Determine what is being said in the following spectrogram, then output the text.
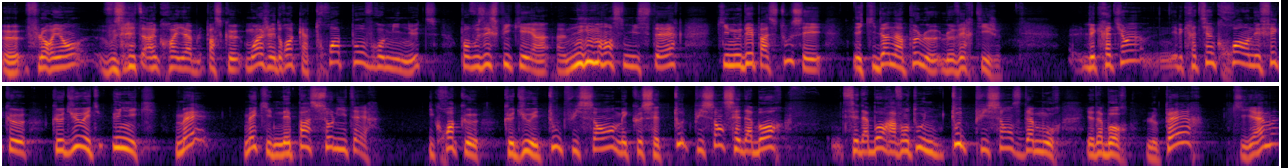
Euh, Florian, vous êtes incroyable, parce que moi j'ai droit qu'à trois pauvres minutes pour vous expliquer un, immense mystère qui nous dépasse tous et, qui donne un peu le, vertige. Les chrétiens, les chrétiens croient en effet que, Dieu est unique, mais, mais qu'il n'est pas solitaire. Ils croient que, que Dieu est tout-puissant, mais que cette toute-puissance, c'est d'abord, c'est d'abord avant tout une toute-puissance d'amour. Il y a d'abord le Père qui aime,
